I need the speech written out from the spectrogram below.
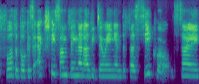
for the book is actually something that I'll be doing in the first sequel. So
